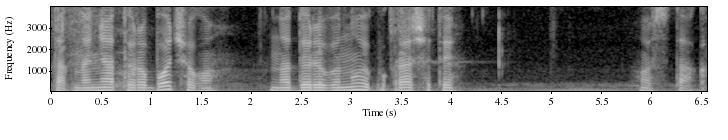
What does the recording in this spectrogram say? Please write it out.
Так, наняти робочого на деревину і покращити ось так.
